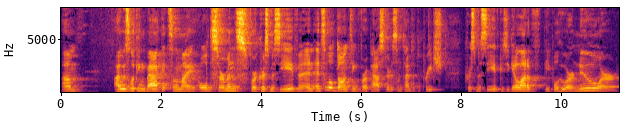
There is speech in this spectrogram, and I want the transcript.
Um, I was looking back at some of my old sermons for Christmas Eve, and it's a little daunting for a pastor to sometimes have to preach Christmas Eve because you get a lot of people who are new or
